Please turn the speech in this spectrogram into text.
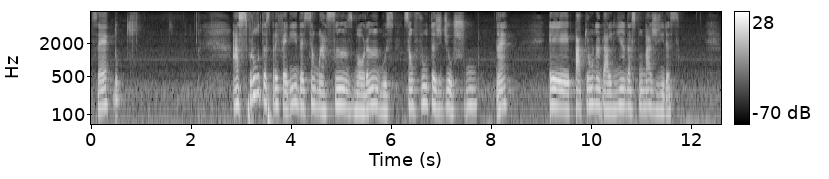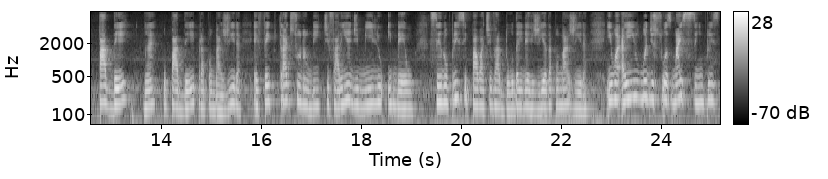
certo? As frutas preferidas são maçãs, morangos, são frutas de Oxum, né? É, patrona da linha das pombagiras. Padê né? O padê para pombagira é feito tradicionalmente de farinha de milho e mel, sendo o principal ativador da energia da pombagira e uma, aí uma de suas mais simples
